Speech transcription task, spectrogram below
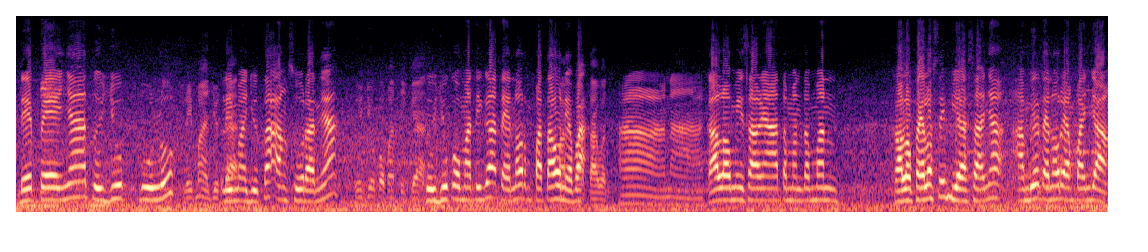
DP-nya 75 5 juta. juta angsurannya 7,3. 7,3 tenor 4 tahun ya Pak? Empat tahun. Nah, nah kalau misalnya teman-teman kalau Veloz sih biasanya ambil tenor yang panjang,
